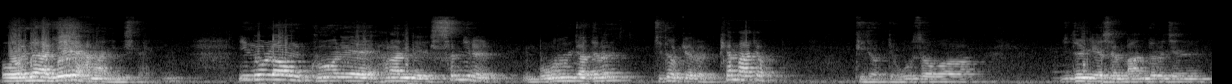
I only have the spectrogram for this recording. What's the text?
언약의 하나님이시다. 이 놀라운 구원의 하나님의 섭리를 모르는 자들은 기독교를 폄하죠. 기독교 무서워 유대교에서 만들어진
